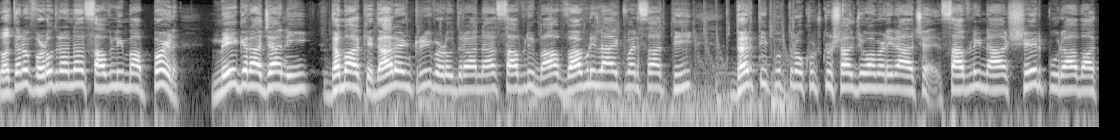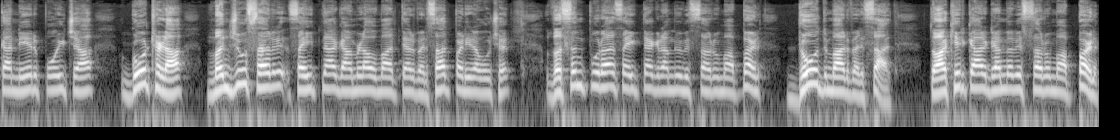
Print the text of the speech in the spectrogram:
તો આ તરફ વડોદરાના સાવલીમાં પણ મેઘરાજાની ધમાકેદાર એન્ટ્રી વડોદરાના સાવલીમાં વાવણી લાયક વરસાદથી ધરતીપુત્રો ખુશખુશાલ જોવા મળી રહ્યા છે. સાવલીના શેરપુરા, વાંકાનેર, પોઈચા, ગોઠડા, મંજુસર સહિતના ગામડાઓમાં અત્યારે વરસાદ પડી રહ્યો છે. વસંતપુરા સહિતના ગ્રામ્ય વિસ્તારોમાં પણ ધોધમાર વરસાદ તો આખિરકાર ગ્રામ્ય વિસ્તારોમાં પણ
